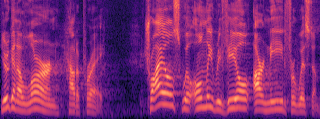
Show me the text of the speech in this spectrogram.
you're going to learn how to pray. Trials will only reveal our need for wisdom.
